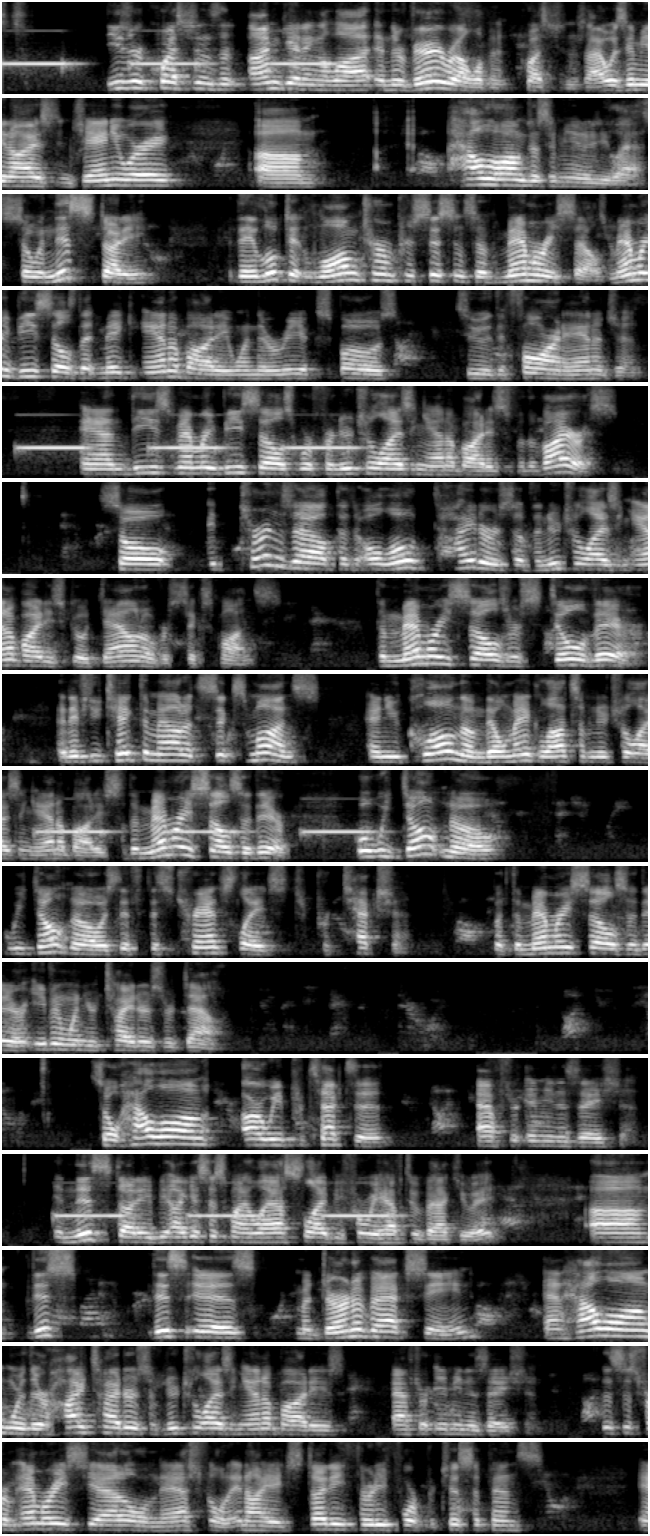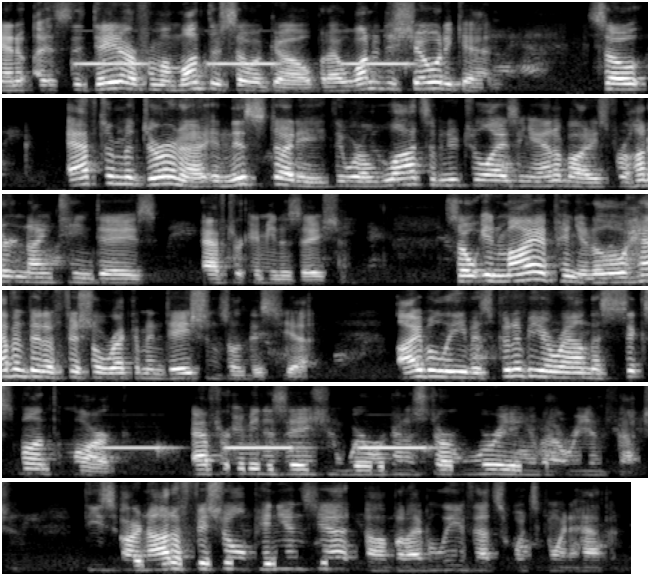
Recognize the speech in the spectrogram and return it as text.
These are questions that I'm getting a lot, and they're very relevant questions. I was immunized in January. Um, how long does immunity last? So, in this study, they looked at long-term persistence of memory cells, memory B cells that make antibody when they're re-exposed to the foreign antigen. And these memory B cells were for neutralizing antibodies for the virus. So it turns out that although titers of the neutralizing antibodies go down over six months, the memory cells are still there. And if you take them out at six months and you clone them, they'll make lots of neutralizing antibodies. So the memory cells are there. What we don't know, we don't know is if this translates to protection, but the memory cells are there even when your titers are down. So how long are we protected after immunization? In this study, I guess this is my last slide before we have to evacuate. Um, this, this is Moderna vaccine, and how long were there high titers of neutralizing antibodies after immunization. This is from Emory, Seattle, and Nashville, an NIH study, 34 participants. And the data are from a month or so ago, but I wanted to show it again. So after Moderna, in this study, there were lots of neutralizing antibodies for 119 days after immunization. So, in my opinion, although there haven't been official recommendations on this yet, I believe it's going to be around the six month mark after immunization where we're going to start worrying about reinfection. These are not official opinions yet, uh, but I believe that's what's going to happen.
